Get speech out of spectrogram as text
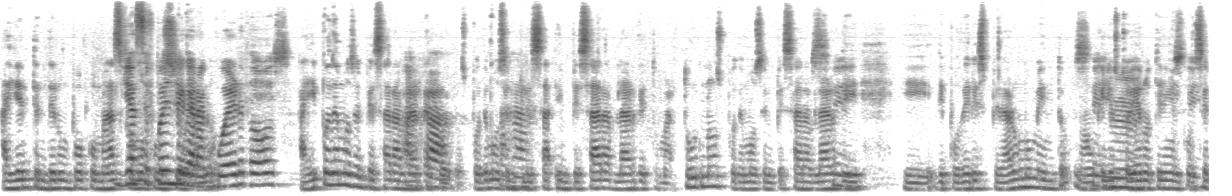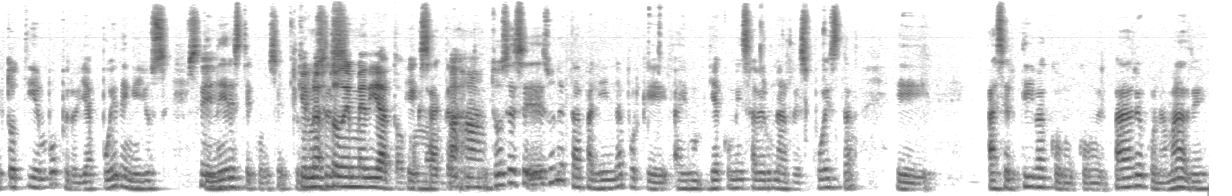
a entender un poco más ya se pueden llegar a acuerdos. Ahí podemos empezar a hablar de acuerdos, podemos empezar, empezar a hablar de tomar turnos, podemos empezar a hablar de eh, de poder esperar un momento, aunque ellos todavía no tienen el concepto tiempo, pero ya pueden ellos tener este concepto. Que no es todo inmediato. Exactamente. Entonces es una etapa linda porque ya comienza a haber una respuesta. Eh, asertiva con, con, el padre o con la madre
